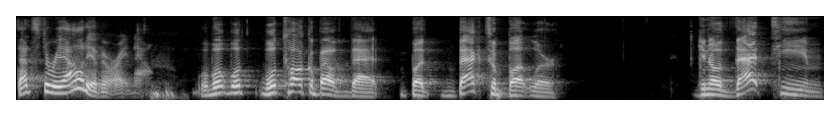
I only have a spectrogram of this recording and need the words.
That's the reality of it right now. Well, we'll we'll, we'll talk about that, but back to Butler. You know that team.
